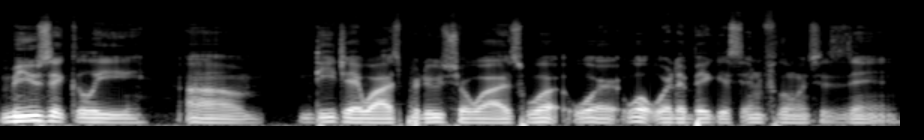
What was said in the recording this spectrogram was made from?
musically, um, DJ wise, producer wise, what were what were the biggest influences then?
